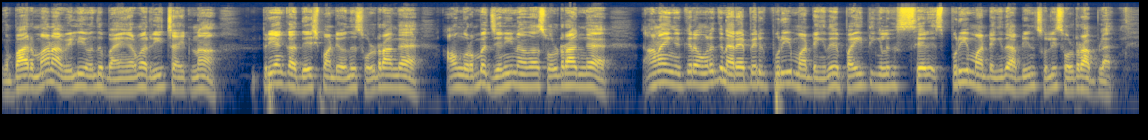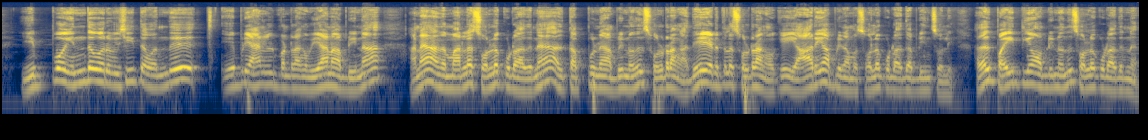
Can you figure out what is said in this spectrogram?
இங்கே பாருமா நான் வெளியே வந்து பயங்கரமாக ரீச் ஆகிட்டேன்னா பிரியங்கா தேஷ்பாண்டே வந்து சொல்கிறாங்க அவங்க ரொம்ப ஜெனினாக தான் சொல்கிறாங்க ஆனால் இங்கே இருக்கிறவங்களுக்கு நிறைய பேருக்கு புரிய மாட்டேங்குது. பைத்தியங்களுக்கு சரி புரிய மாட்டேங்குது அப்படின்னு சொல்லி சொல்கிறாப்புல இப்போ இந்த ஒரு விஷயத்த வந்து எப்படி ஹேண்டில் பண்ணுறாங்க வியானா அப்படின்னா ஆனால் அந்த மாதிரிலாம் சொல்லக்கூடாதுன்னு அது தப்புன்னு அப்படின்னு வந்து சொல்கிறாங்க அதே இடத்துல சொல்கிறாங்க ஓகே யாரையும் அப்படி நம்ம சொல்லக்கூடாது அப்படின்னு சொல்லி. அதாவது பைத்தியம் அப்படின்னு வந்து சொல்லக்கூடாதுன்னு.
